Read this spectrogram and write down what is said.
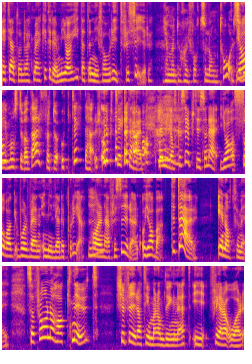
vet jag inte om du lagt märke till det, men jag har ju hittat en ny favoritfrisyr. Ja, men du har ju fått så långt hår, så Ja. det måste vara därför att du har upptäckt det här. Upptäckt det här. Nej men jag ska säga precis som det är. Jag såg vår vän Emilia de Poré ha den här frisyren och jag bara, det där är något för mig. Så från att ha knut 24 timmar om dygnet i flera år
